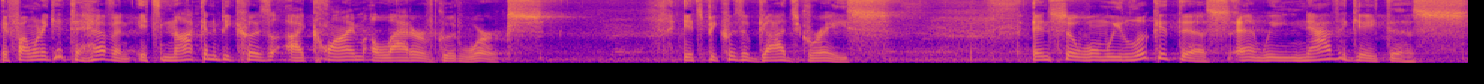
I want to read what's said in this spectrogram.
If I want to get to heaven, it's not going to be because I climb a ladder of good works. It's because of God's grace. And so when we look at this and we navigate this,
